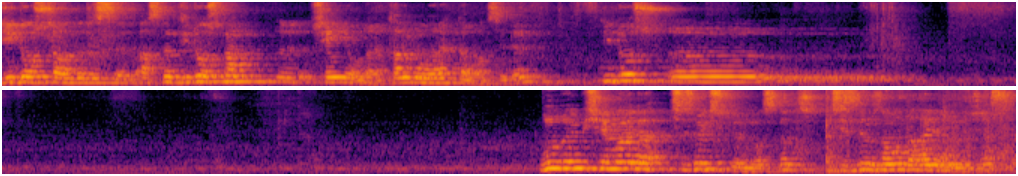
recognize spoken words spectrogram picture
DDoS saldırısı, aslında DDoS'tan e, şey olarak, tanım olarak da bahsedelim. DDoS e, bunu ben bir şemayla çizmek istiyorum aslında. Çizdiğim zaman daha iyi anlayacağız.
